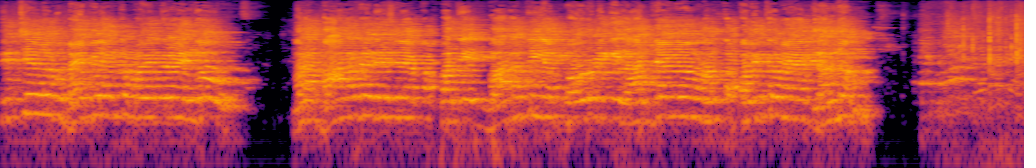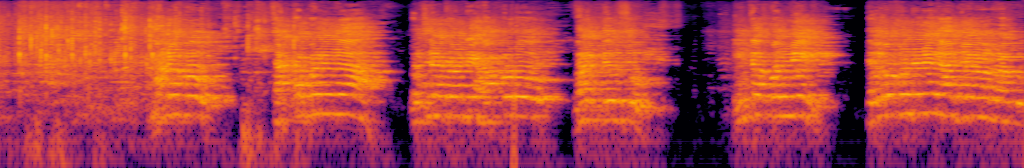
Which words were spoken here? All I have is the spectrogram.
క్రిస్టియన్లకు బైబిల్ ఎంత పవిత్రమైందో మన భారతదేశం యొక్క ప్రతి భారతీయ పౌరుడికి రాజ్యాంగం అంత పవిత్రమైన గ్రంథం. మనకు చట్టపరంగా వచ్చినటువంటి హక్కులు మనకు తెలుసు. ఇంకా కొన్ని తెలియకుండానే రాజ్యాంగం మనకు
